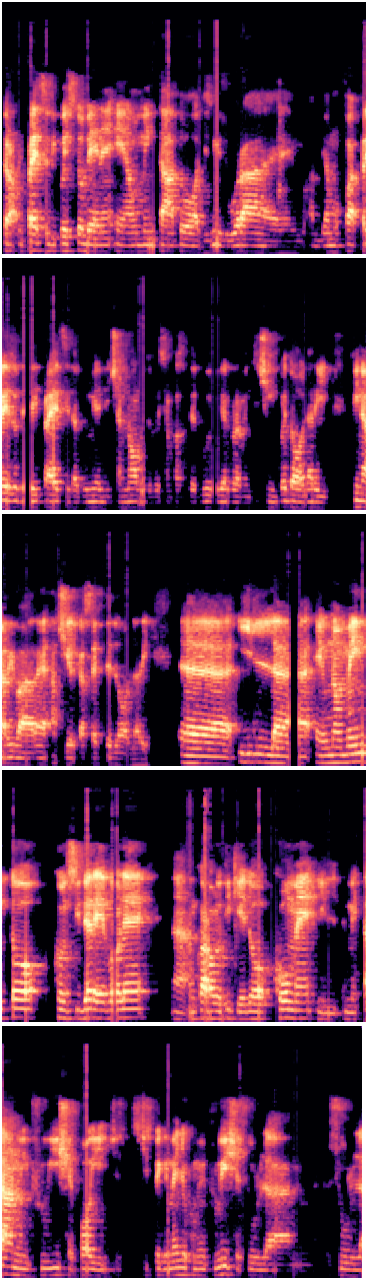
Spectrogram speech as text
però il prezzo di questo bene è aumentato a dismisura. Eh, abbiamo fa- preso dei prezzi dal 2019 dove siamo passati da 2,25 dollari fino ad arrivare a circa 7 dollari. Eh, il, è un aumento considerevole. Eh, ancora Paolo ti chiedo come il metano influisce, poi ci, ci spieghi meglio come influisce sul, sul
